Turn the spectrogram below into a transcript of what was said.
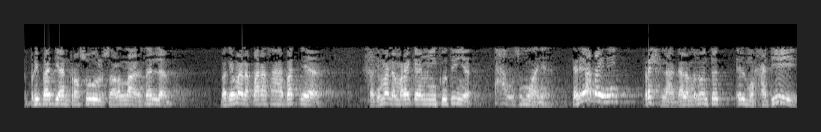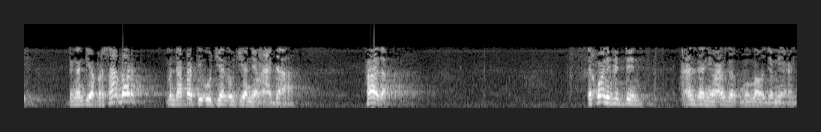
kepribadian Rasul sallallahu alaihi wasallam. Bagaimana para sahabatnya, bagaimana mereka yang mengikutinya, tahu semuanya. Dari apa ini? Rehlah dalam menuntut ilmu hadis. Dengan dia bersabar mendapati ujian-ujian yang ada. Hada. Ikhwani fi din, azani wa azakumullah jami'an.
